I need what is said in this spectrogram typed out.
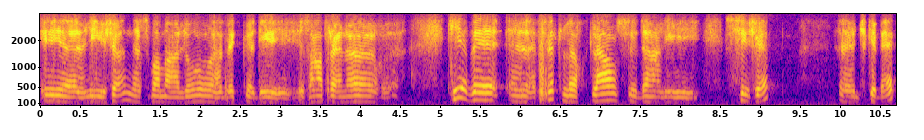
Et euh, les jeunes, à ce moment-là, avec des entraîneurs qui avaient fait leur classe dans les cégeps euh, du Québec.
